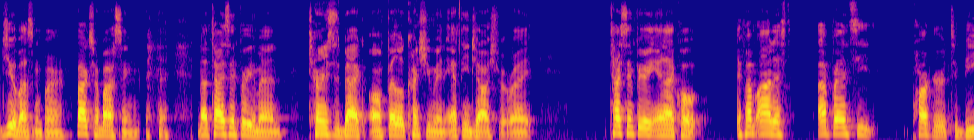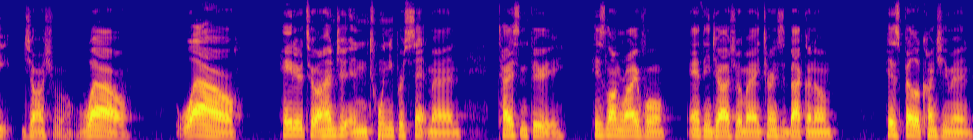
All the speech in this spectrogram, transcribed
GeoBoxing Empire. Boxer Boxing. now, Tyson Fury, man, turns his back on fellow countryman Anthony Joshua, right? Tyson Fury, and I quote, If I'm honest, I fancy Parker to beat Joshua. Wow. Wow. Hater to 120%, man. Tyson Fury, his long rival, Anthony Joshua, man, turns his back on him. His fellow countryman.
